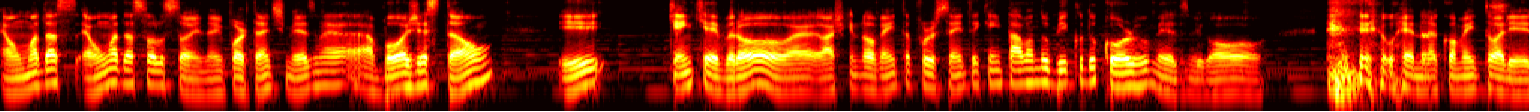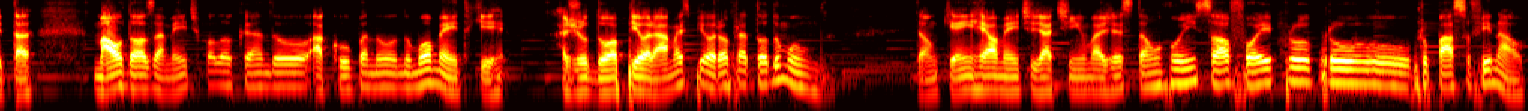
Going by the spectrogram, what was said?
é uma das, é uma das soluções. Né? O importante mesmo é a boa gestão e quem quebrou, eu acho que 90% é quem tava no bico do corvo mesmo, igual o Renan comentou ali, ele tá maldosamente colocando a culpa no, no momento, que ajudou a piorar, mas piorou para todo mundo. Então, quem realmente já tinha uma gestão ruim só foi pro, pro, pro passo final.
